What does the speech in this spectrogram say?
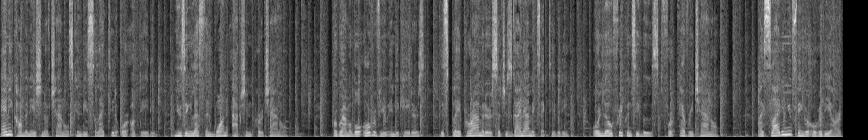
Any combination of channels can be selected or updated using less than one action per channel. Programmable overview indicators display parameters such as dynamics activity or low frequency boost for every channel. By sliding your finger over the arc,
